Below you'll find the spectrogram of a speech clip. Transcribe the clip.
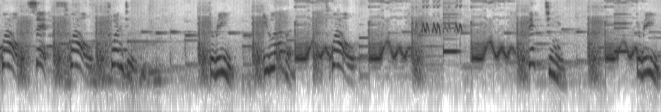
12, 6, 12, 20, 3, 11, 12, 15, 3,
